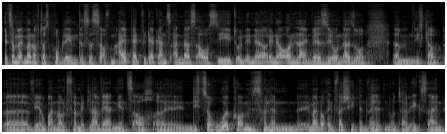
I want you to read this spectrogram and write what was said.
Jetzt haben wir immer noch das Problem, dass es auf dem iPad wieder ganz anders aussieht und in der, in der Online-Version. Also ähm, ich glaube, äh, wir OneNote-Vermittler werden jetzt auch äh, nicht zur Ruhe kommen, sondern immer noch in verschiedenen Welten unterwegs sein.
